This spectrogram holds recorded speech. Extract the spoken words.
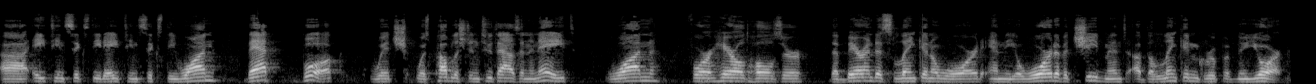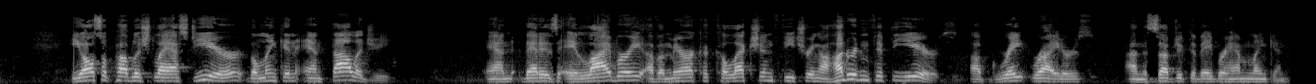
uh, 1860 to 1861. That book, which was published in 2008, won for Harold Holzer the Barondess Lincoln Award and the Award of Achievement of the Lincoln Group of New York. He also published last year the Lincoln Anthology, and that is a Library of America collection featuring 150 years of great writers on the subject of Abraham Lincoln.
